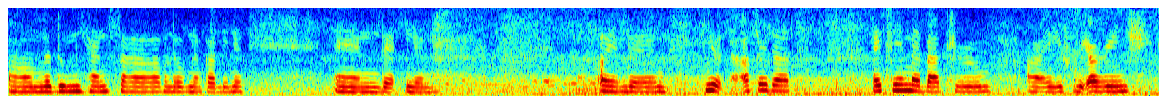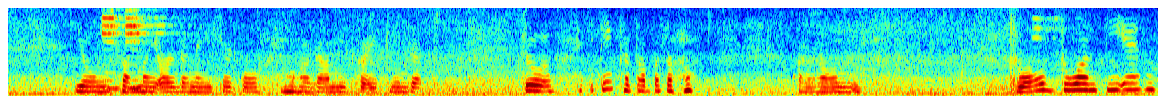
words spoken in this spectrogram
Um, nadumihan sa loob ng cabinet. And, uh, yun. And then, yun. After that, I clean my bathroom. I rearrange yung sa my organizer ko, yung mga gamit ko, I clean that. So, I think natapos ako around 12 to 1 p.m.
